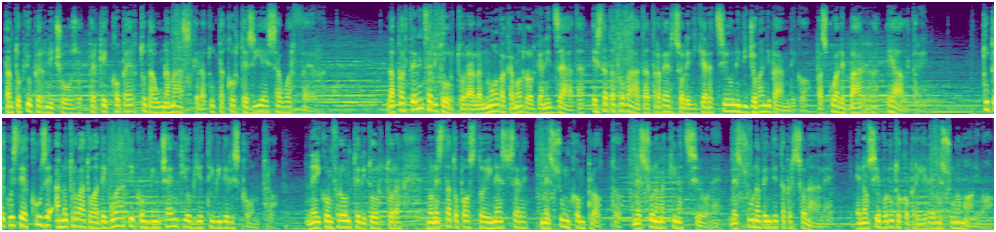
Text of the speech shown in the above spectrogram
Tanto più pernicioso perché coperto da una maschera tutta cortesia e savoir-faire. L'appartenenza di Tortora alla nuova camorra organizzata è stata provata attraverso le dichiarazioni di Giovanni Pandico, Pasquale Barra e altri. Tutte queste accuse hanno trovato adeguati e convincenti obiettivi di riscontro. Nei confronti di Tortora non è stato posto in essere nessun complotto, nessuna macchinazione, nessuna vendetta personale e non si è voluto coprire nessun omonimo.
